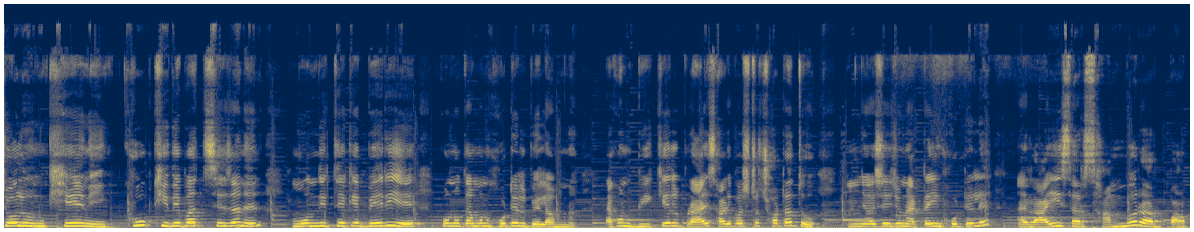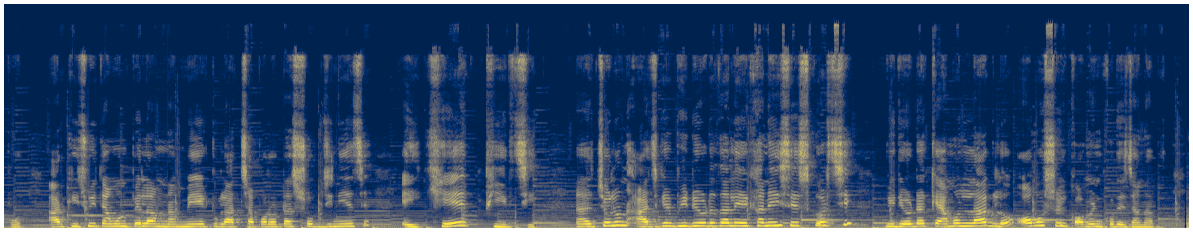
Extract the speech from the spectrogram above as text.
চলুন, খেয়ে নিই। খুব খিদে পাচ্ছে, জানেন? মন্দির থেকে বেরিয়ে কোনো তেমন হোটেল পেলাম না। এখন বিকেল প্রায় সাড়ে পাঁচটা, ছটা তো। সেই জন্য একটা এই হোটেলে রাইস আর সাম্বর আর পাঁপড়। আর কিছুই তেমন পেলাম না। মেয়ে একটু লাচ্ছা পরোটার সবজি নিয়েছে। এই খেয়ে ফিরছি। চলুন, আজকের ভিডিওটা তাহলে এখানেই শেষ করছি। ভিডিওটা কেমন লাগল অবশ্যই কমেন্ট করে জানাবেন।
